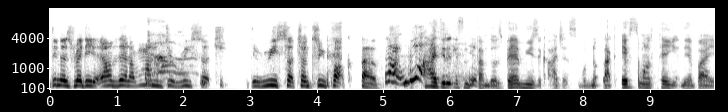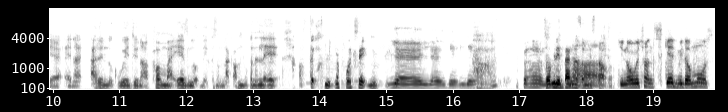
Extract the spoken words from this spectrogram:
Dinner's ready, and I'm there like, mom, do research. Do research on Tupac. Fam, Like what? I didn't listen to fam. There was bare music. I just would not like if someone was playing it nearby, yeah, and I, I didn't look weird doing it. I'll cover my ears a little bit because I'm like, I'm not gonna let it affect me, infiltrate me. Yeah, yeah, yeah, yeah. Ah, so many bangers I Nah. missed out on. Do you know which one scared me the most?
